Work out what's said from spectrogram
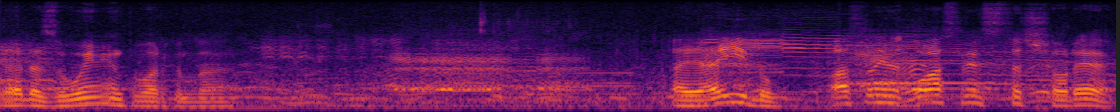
لا لا زوينين تبارك الله. أي عيدوا واصلين واصلين ستة شهور. ياك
